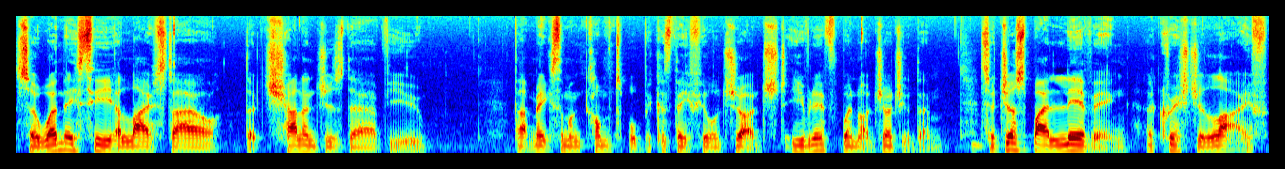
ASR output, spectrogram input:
So when they see a lifestyle that challenges their view, that makes them uncomfortable because they feel judged, even if we're not judging them. So just by living a Christian life,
